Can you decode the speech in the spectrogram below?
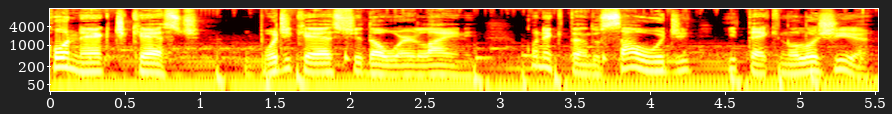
ConnectCast, o podcast da Wearline, conectando saúde e tecnologia.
